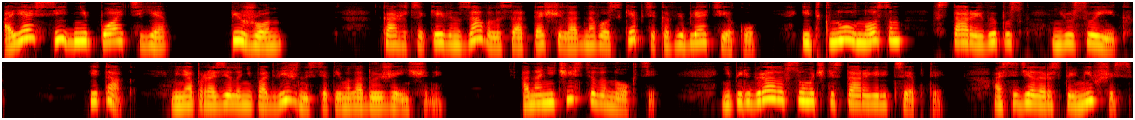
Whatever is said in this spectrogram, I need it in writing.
А я Сидни Пуатье, пижон. Кажется, Кевин за волосы оттащил одного скептика в библиотеку и ткнул носом в старый выпуск «Ньюсуик». Итак, меня поразила неподвижность этой молодой женщины. Она не чистила ногти, не перебирала в сумочке старые рецепты, а сидела распрямившись,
